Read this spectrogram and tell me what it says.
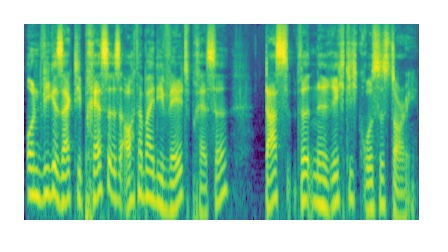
Und wie gesagt, die Presse ist auch dabei, die Weltpresse. Das wird eine richtig große Story.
